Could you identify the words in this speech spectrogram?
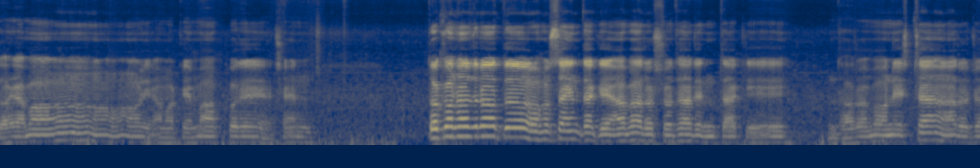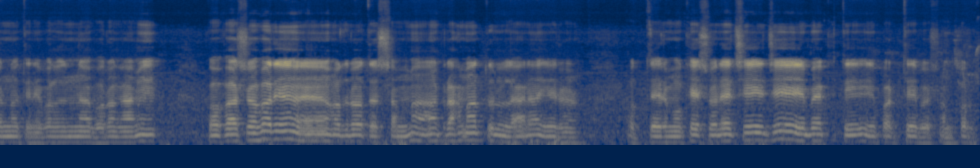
দয়াময় আমাকে মাফ করেছেন। তখন হজরত হোসাইন তাকে আবার শোধারেন তাকে ধর্ম নিষ্ঠার জন্য তিনি বললেন, না, বরং আমি কোফা শহরে হজরত সাম্মাক রহমাতুল্লাহ রায়ের পুত্রের মুখে শুনেছি, যে ব্যক্তি পার্থিব সম্পর্ক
